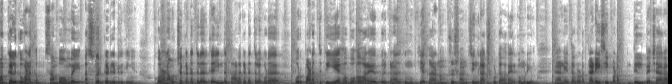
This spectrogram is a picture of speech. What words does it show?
மக்களுக்கு வணக்கம். சம்பவம் பை அஸ்வர் கேட்டுக்கிட்டு இருக்கீங்க கொரோனா உச்சக்கட்டத்தில் இருக்க இந்த காலகட்டத்தில் கூட ஒரு படத்துக்கு ஏகபோக வரவேற்பு இருக்குன்னா அதுக்கு முக்கிய காரணம் சுஷாந்த் சிங் ராஜ்புட்டாக தான் இருக்க முடியும். ஏன்னா நேற்று அவரோட கடைசி படம் தில் பெச்சாரா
